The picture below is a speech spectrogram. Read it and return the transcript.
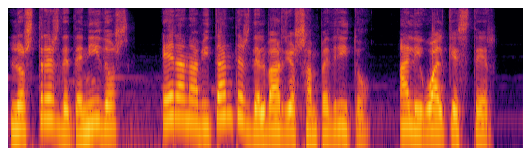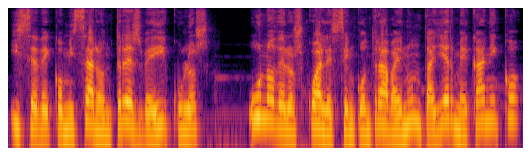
Los tres detenidos eran habitantes del barrio San Pedrito, al igual que Esther, y se decomisaron tres vehículos, uno de los cuales se encontraba en un taller mecánico,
